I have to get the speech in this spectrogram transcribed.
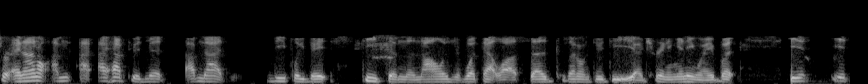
certain and I don't I'm I I have to admit I'm not deeply ba- steeped in the knowledge of what that law said because I don't do DEI training anyway, but it it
